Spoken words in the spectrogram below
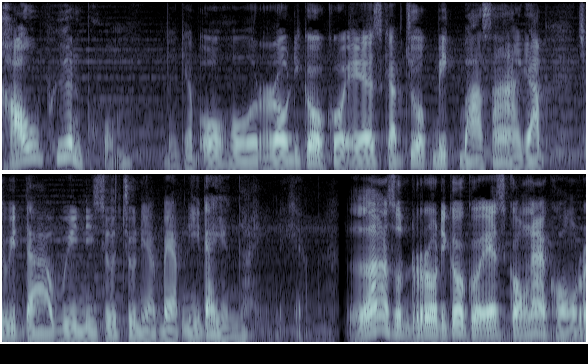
เขาเพื่อนผมนะครับโอโหโรดิโกโกเอสครับจวกบิ๊กบาซ่าครับชวิตดาวินิซิอุสจูเนียแบบนี้ได้ยังไงนะครับล่าสุดโรดิโกโกเอสกองหน้าของเร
